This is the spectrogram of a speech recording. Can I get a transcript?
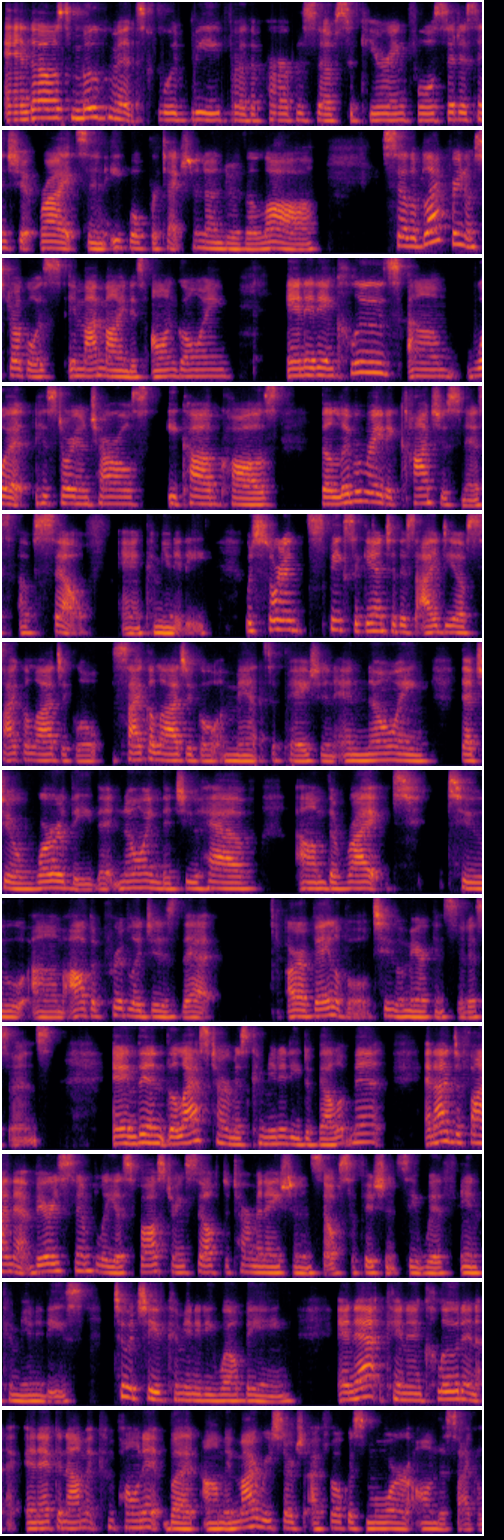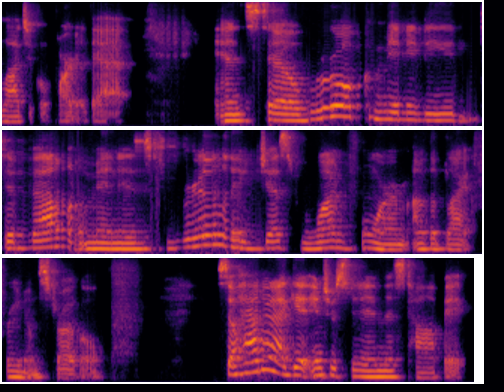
And those movements would be for the purpose of securing full citizenship rights and equal protection under the law. So the Black freedom struggle is, in my mind, is ongoing. And it includes um, what historian Charles E. Cobb calls the liberated consciousness of self and community, which sort of speaks again to this idea of psychological psychological emancipation and knowing that you're worthy, that knowing that you have um, the right to um, all the privileges that are available to American citizens. And then the last term is community development. And I define that very simply as fostering self-determination and self-sufficiency within communities to achieve community well-being. And that can include an, an economic component, but um, in my research, I focus more on the psychological part of that. And so rural community development is really just one form of the Black freedom struggle. So how did I get interested in this topic?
